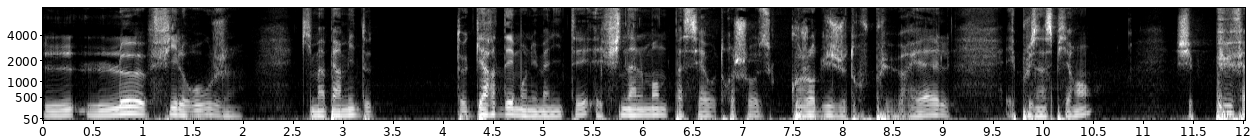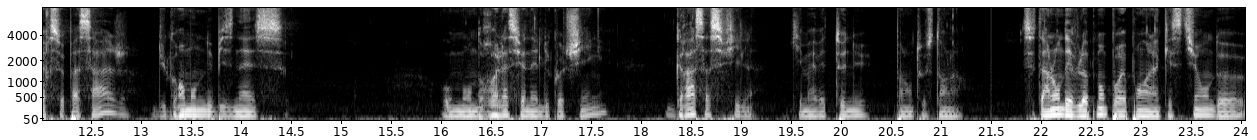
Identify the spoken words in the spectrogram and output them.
le fil rouge qui m'a permis de, de, garder mon humanité et finalement de passer à autre chose qu'aujourd'hui je trouve plus réel et plus inspirant. J'ai pu faire ce passage du grand monde du business au monde relationnel du coaching grâce à ce fil qui m'avait tenu pendant tout ce temps-là. C'est un long développement pour répondre à la question de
